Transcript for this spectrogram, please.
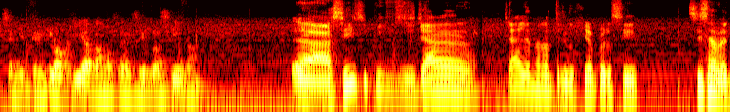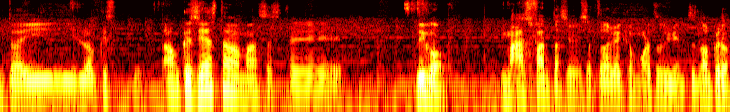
semitrilogía, vamos a decirlo así, ¿no? Ah, sí, sí, pues ya ya, ya no era trilogía, pero sí, sí se aventó ahí. Y lo que, aunque sí estaba más, este, digo, más fantasiosa todavía que Muertos Vivientes, ¿no? Pero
